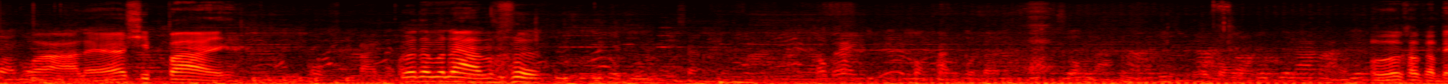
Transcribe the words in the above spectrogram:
วบ่ว่าแล้วชิปป้ายไปก็ธรรมดาเอาไปให้ของพันคนละสองล้านสองล้านเออเขากระแบ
